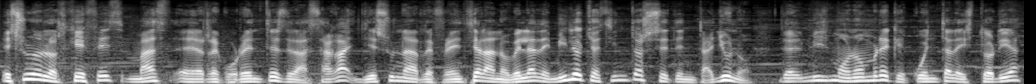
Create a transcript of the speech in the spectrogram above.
es uno de los jefes más eh, recurrentes de la saga y es una referencia a la novela de 1871, del mismo nombre que cuenta la historia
